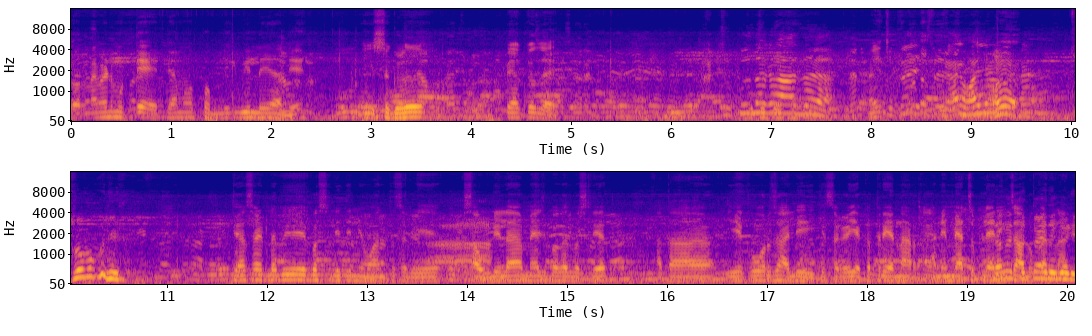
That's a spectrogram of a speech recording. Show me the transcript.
टुर्नामेंट मोठे आहे त्यामुळं पब्लिक बी लय आले. हे सगळं पॅकच आहे. त्या साईडला बी बसली ती निवांत सगळे. सावलीला मॅच बघत बसले आहेत आता एक ओव्हर झाली की सगळे एकत्र येणार आणि मॅच प्लॅनिंग चालू करणार.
